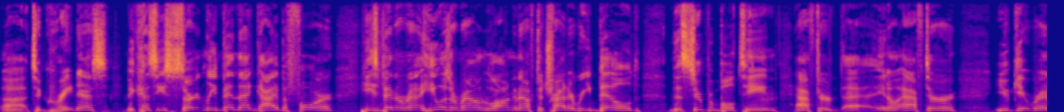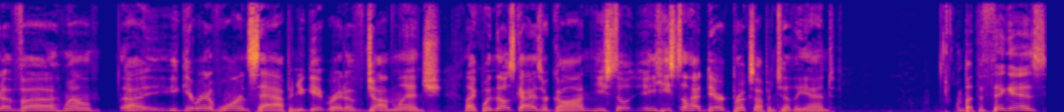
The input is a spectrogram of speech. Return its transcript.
uh, to greatness? Because he's certainly been that guy before. He's been around. He was around long enough to try to rebuild the Super Bowl team after uh, you know after you get rid of uh, well uh, you get rid of Warren Sapp and you get rid of John Lynch. Like when those guys are gone, you still he still had Derrick Brooks up until the end. But the thing is,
